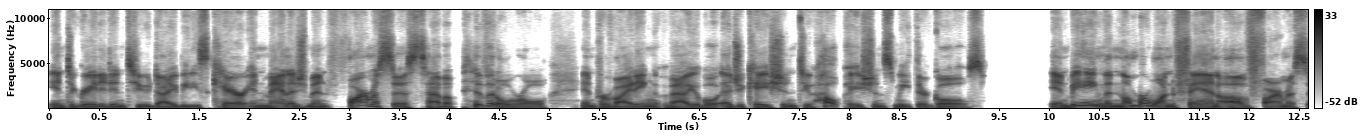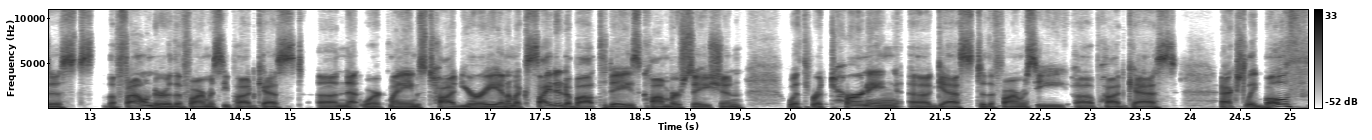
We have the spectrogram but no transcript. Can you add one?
integrated into diabetes care and management, pharmacists have a pivotal role in providing valuable education to help patients meet their goals. In being the number one fan of pharmacists, the founder of the Pharmacy Podcast uh, Network, my name is Todd Eury, and I'm excited about today's conversation with returning uh, guests to the Pharmacy uh, Podcast. Actually, both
